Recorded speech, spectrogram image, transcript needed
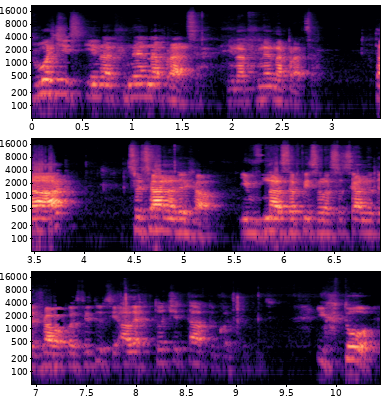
творчість і натхненна праця. І натхненна праця. Так, соціальна держава. І в нас записана соціальна держава в Конституції, але хто читав ту Конституцію? І хто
